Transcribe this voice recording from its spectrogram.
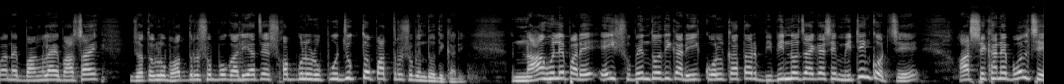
মানে বাংলায় ভাষায় যতগুলো ভদ্রসভ্য গালি আছে, সবগুলোর উপযুক্ত পাত্র শুভেন্দু অধিকারী। না হলে পারে এই শুভেন্দু অধিকারী কলকাতার বিভিন্ন জায়গায় সে মিটিং করছে আর সেখানে বলছে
